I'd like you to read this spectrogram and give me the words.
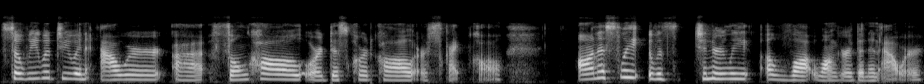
So we would do an hour uh, phone call or Discord call or Skype call honestly, it was generally a lot longer than an hour.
